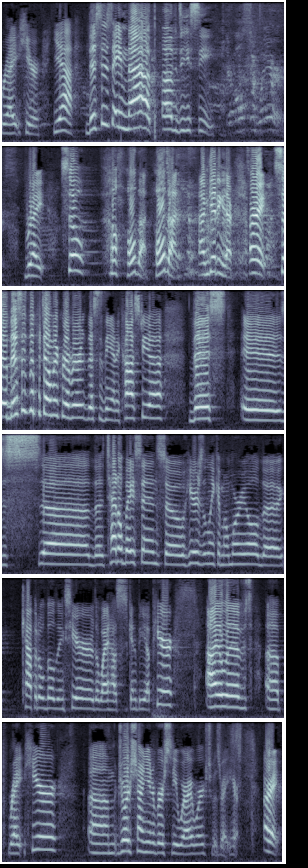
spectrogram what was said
right here. Yeah, this is a map of DC. They're all squares. Right. So, oh, hold on, hold on. I'm getting there. All right. So this is the Potomac River. This is the Anacostia. This is uh, the Tidal Basin. So here's the Lincoln Memorial. The Capitol building's here. The White House is going to be up here. I lived up right here. Um, Georgetown University, where I worked, was right here. All right,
